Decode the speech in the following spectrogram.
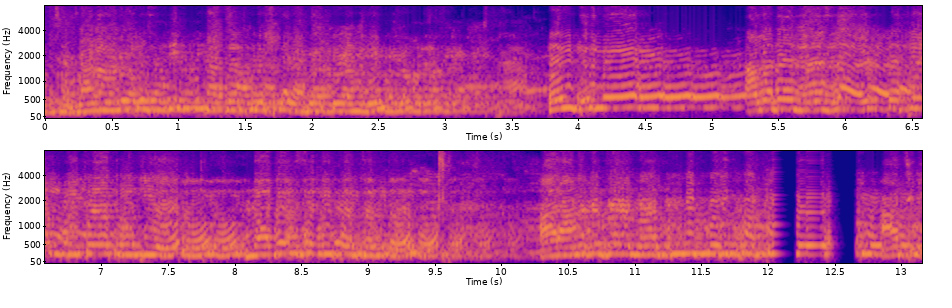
আচ্ছা যারা অনুপস্থিত তাদের পুরস্কার আবার দেওয়া হবে। এই ছিল আমাদের মাজদার প্রথম, দ্বিতীয়, তৃতীয়, নবম শ্রেণি পর্যন্ত। আর আমাদের যারা মাধ্যমিক পরীক্ষা আছে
